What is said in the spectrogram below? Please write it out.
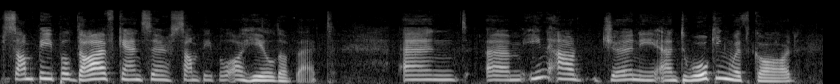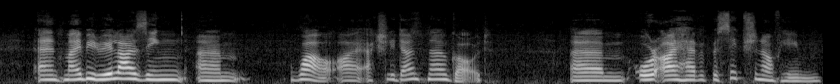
some people die of cancer. Some people are healed of that. And um, in our journey and walking with God, and maybe realizing, um, wow, I actually don't know God, um, or I have a perception of Him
